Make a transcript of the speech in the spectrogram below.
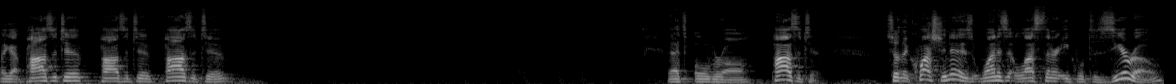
I got positive, positive, positive. That's overall positive. So the question is, when is it less than or equal to zero?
